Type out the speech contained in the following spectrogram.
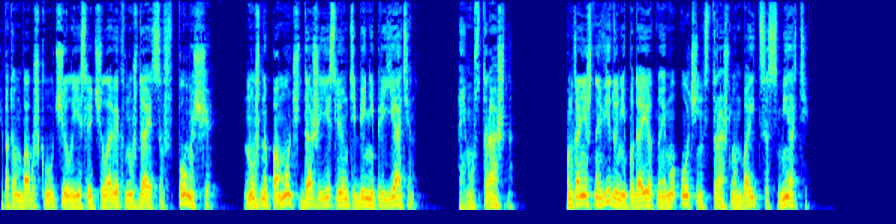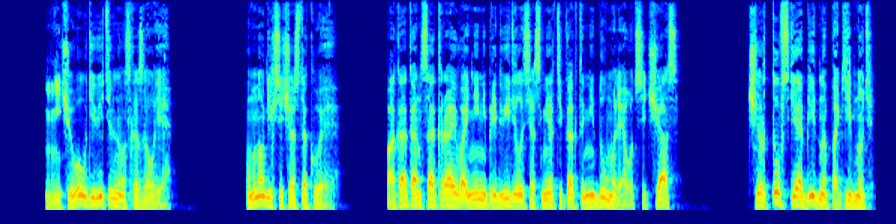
И потом бабушка учила, если человек нуждается в помощи, нужно помочь, даже если он тебе неприятен. А ему страшно. Он, конечно, виду не подает, но ему очень страшно, он боится смерти. «Ничего удивительного», — сказал я. «У многих сейчас такое. Пока конца края войны не предвиделось, о смерти как-то не думали, а вот сейчас...» «Чертовски обидно погибнуть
